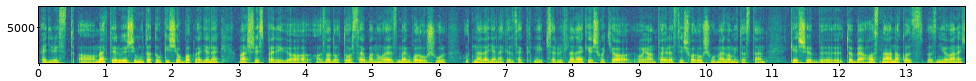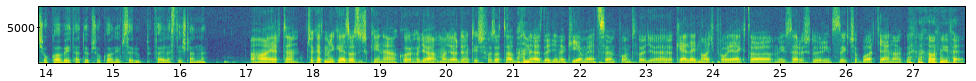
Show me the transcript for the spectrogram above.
egyrészt a megtérülési mutatók is jobbak legyenek, másrészt pedig a, az adott országban, ahol ez megvalósul, ott ne legyenek ezek népszerűtlenek, és hogyha olyan fejlesztés valósul meg, amit aztán később többen használnak, az, az nyilván egy sokkal védhetőbb, sokkal népszerűbb fejlesztés lenne. Aha, értem. Csak hát mondjuk ez az is kéne akkor, hogy a magyar döntéshozatalban ne az legyen a kiemelt szempont, hogy kell egy nagy projekt a Mészáros Lőrinc csoportjának, amivel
